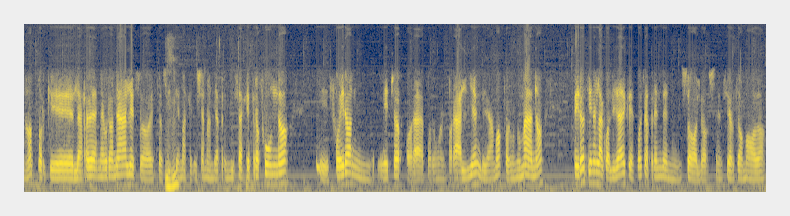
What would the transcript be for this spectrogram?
¿no? Porque las redes neuronales o estos sistemas que se llaman de aprendizaje profundo, eh, fueron hechos por, por, por alguien, digamos, por un humano, pero tienen la cualidad de que después aprenden solos, en cierto modo,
